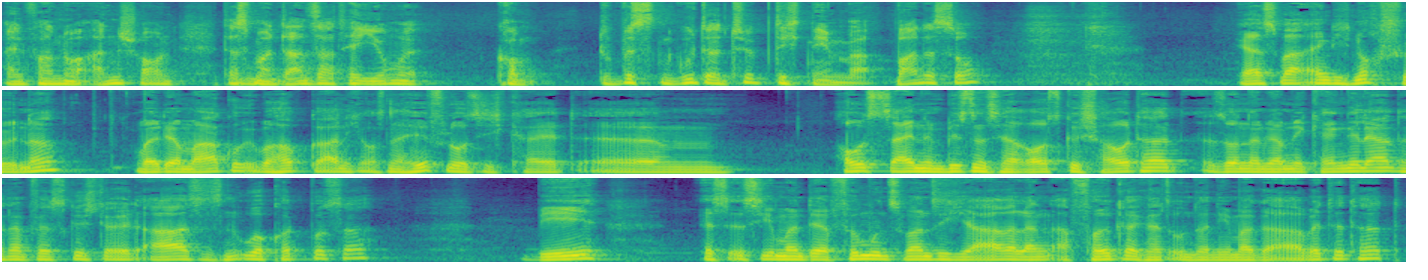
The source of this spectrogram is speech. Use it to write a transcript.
einfach nur anschauen, dass man dann sagt, hey Junge, komm, du bist ein guter Typ, dich nehmen wir. War das so? Ja, es war eigentlich noch schöner weil der Marco überhaupt gar nicht aus einer Hilflosigkeit ähm, aus seinem Business herausgeschaut hat, sondern wir haben ihn kennengelernt und haben festgestellt, A, es ist ein Ur-Cottbusser, B, es ist jemand, der 25 Jahre lang erfolgreich als Unternehmer gearbeitet hat,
